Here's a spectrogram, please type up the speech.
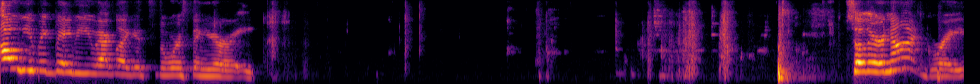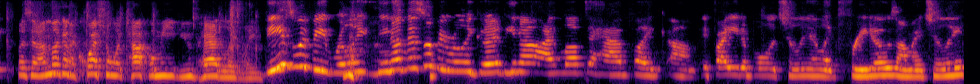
Oh, you big baby, you act like it's the worst thing you ever ate. So they're not great. Listen, I'm not going to question what taco meat you've had lately. These would be really, you know, this would be really good. You know, I love to have like, um, if I eat a bowl of chili, I like Fritos on my chili.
